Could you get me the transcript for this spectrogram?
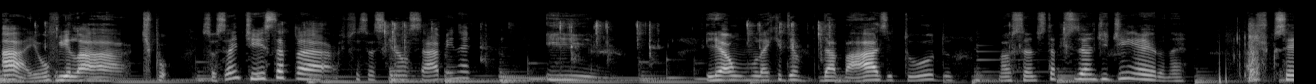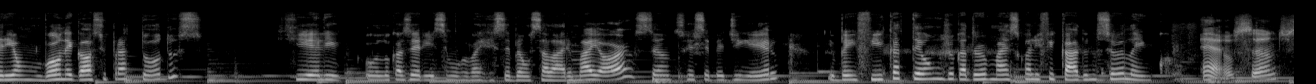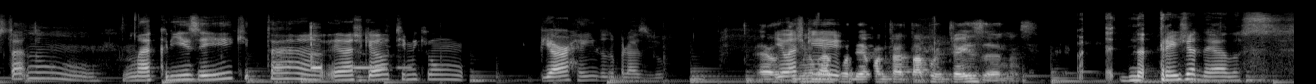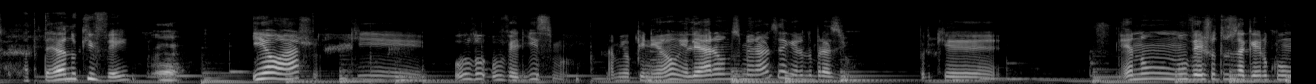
Ah, eu vi lá, tipo, sou santista para pessoas que não sabem, né? E ele é um moleque de, da base e tudo. Mas o Santos tá precisando de dinheiro, né? Acho que seria um bom negócio para todos. Que ele, o Lucas Veríssimo, vai receber um salário maior, o Santos receber dinheiro e o Benfica ter um jogador mais qualificado no seu elenco. É, o Santos tá num, numa crise aí que tá. Eu acho que é o time que um pior renda do Brasil. É, o Eu time acho não que- vai poder contratar por três anos. Na- três janelas. Até ano que vem. É. E eu acho que o, o Veríssimo, na minha opinião, ele era um dos melhores zagueiros do Brasil. Porque eu não, não vejo outro zagueiro com,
